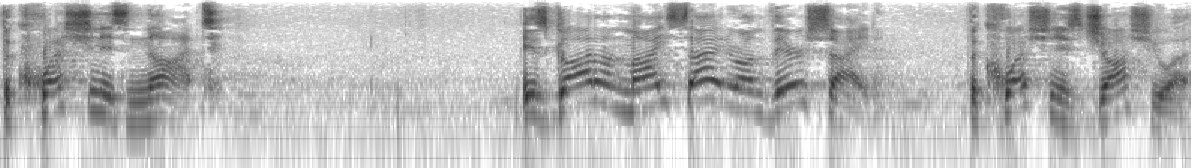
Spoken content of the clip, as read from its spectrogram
The question is not, is God on my side or on their side? The question is, Joshua,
